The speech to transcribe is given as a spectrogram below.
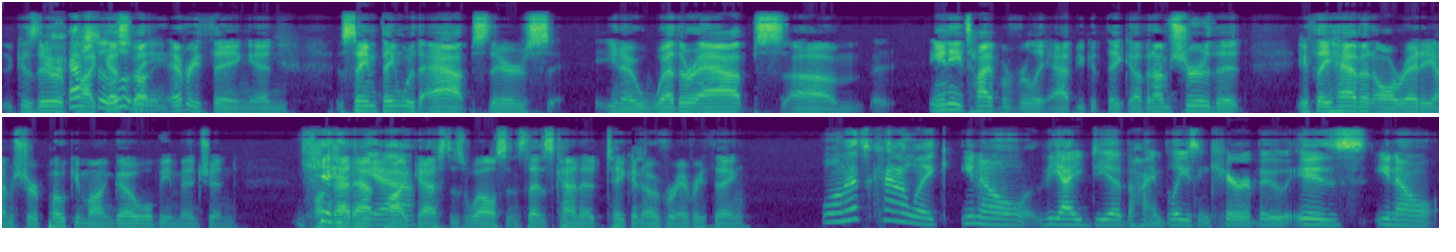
because there are podcasts about everything. And same thing with apps. There's you know weather apps, um, any type of really app you could think of, and I'm sure that if they haven't already, I'm sure Pokemon Go will be mentioned on that app Yeah. podcast as well, since that's kind of taken over everything. Well, and that's kind of like, you know, the idea behind Blazing Caribou is, you know,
